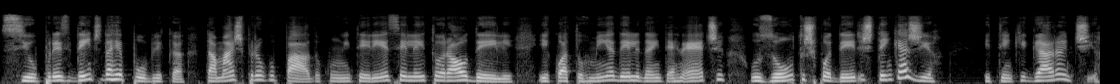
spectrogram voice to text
Se o presidente da República está mais preocupado com o interesse eleitoral dele e com a turminha dele da internet, os outros poderes têm que agir e têm que garantir.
